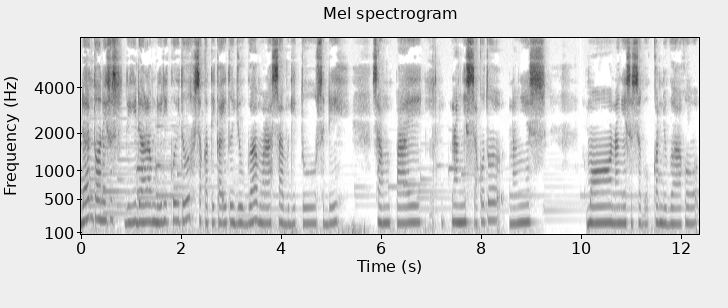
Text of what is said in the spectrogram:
Dan Tuhan Yesus di dalam diriku itu seketika itu juga merasa begitu sedih sampai nangis. Aku tuh nangis mau nangis sesegukan juga aku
